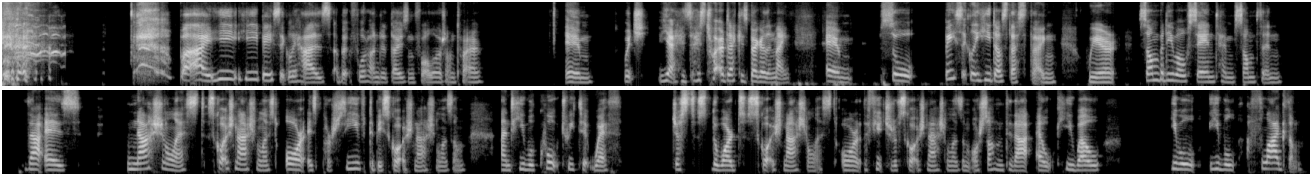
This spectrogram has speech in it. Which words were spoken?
aye, he he basically has about four hundred thousand followers on Twitter. Um, which yeah, his his Twitter deck is bigger than mine. Um, so basically he does this thing where somebody will send him something that is nationalist, Scottish nationalist, or is perceived to be Scottish nationalism, and he will quote tweet it with just the words Scottish nationalist or the future of Scottish nationalism or something to that ilk. He will he will he will flag them.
